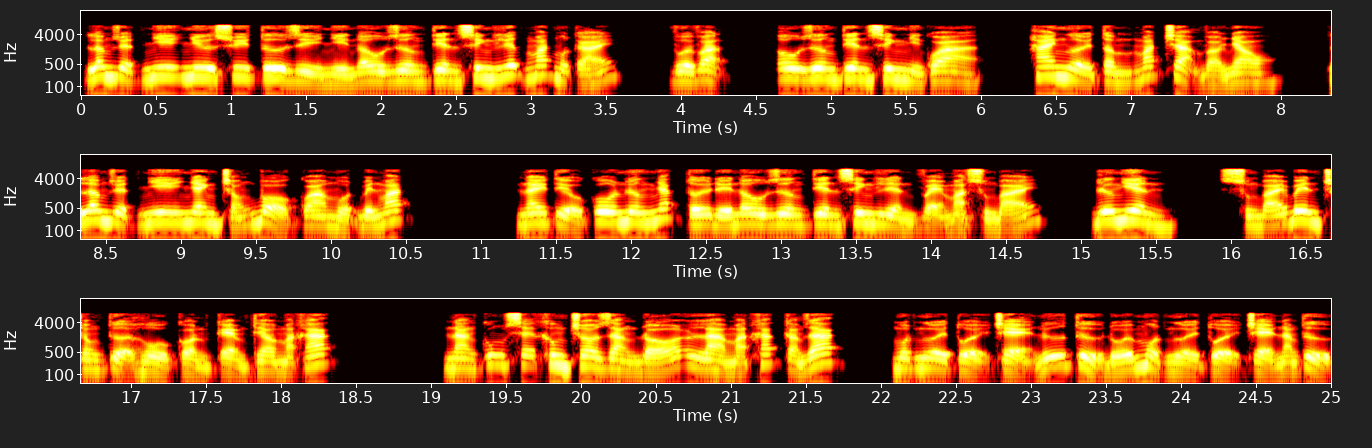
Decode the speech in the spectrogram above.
Lâm Duyệt Nhi như suy tư gì nhìn Âu Dương Tiên Sinh liếc mắt một cái, vừa vặn, Âu Dương Tiên Sinh nhìn qua, hai người tầm mắt chạm vào nhau, Lâm Duyệt Nhi nhanh chóng bỏ qua một bên mắt. Nay tiểu cô nương nhắc tới đến Âu Dương Tiên Sinh liền vẻ mặt sùng bái, đương nhiên, sùng bái bên trong tựa hồ còn kèm theo mặt khác. Nàng cũng sẽ không cho rằng đó là mặt khác cảm giác, một người tuổi trẻ nữ tử đối một người tuổi trẻ nam tử,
